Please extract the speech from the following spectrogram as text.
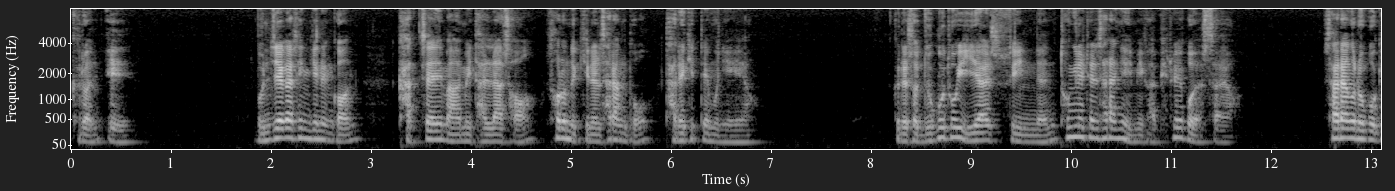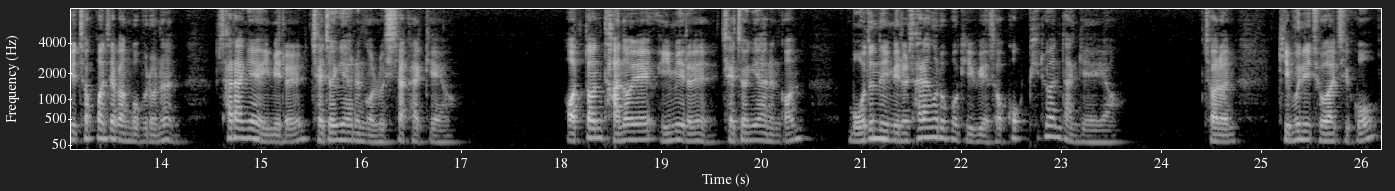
그런 일. 문제가 생기는 건 각자의 마음이 달라서 서로 느끼는 사랑도 다르기 때문이에요. 그래서 누구도 이해할 수 있는 통일된 사랑의 의미가 필요해 보였어요. 사랑으로 보기 첫 번째 방법으로는 사랑의 의미를 재정의 하는 걸로 시작할게요. 어떤 단어의 의미를 재정의 하는 건 모든 의미를 사랑으로 보기 위해서 꼭 필요한 단계예요. 저는 기분이 좋아지고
